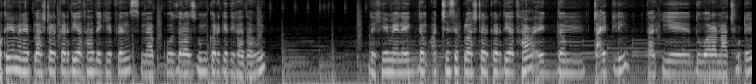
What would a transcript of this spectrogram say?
ओके मैंने प्लास्टर कर दिया था। देखिए फ्रेंड्स मैं आपको ज़रा जूम करके दिखाता हूँ। देखिए, मैंने एकदम अच्छे से प्लास्टर कर दिया था, एकदम टाइटली ताकि ये दोबारा ना छूटे।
